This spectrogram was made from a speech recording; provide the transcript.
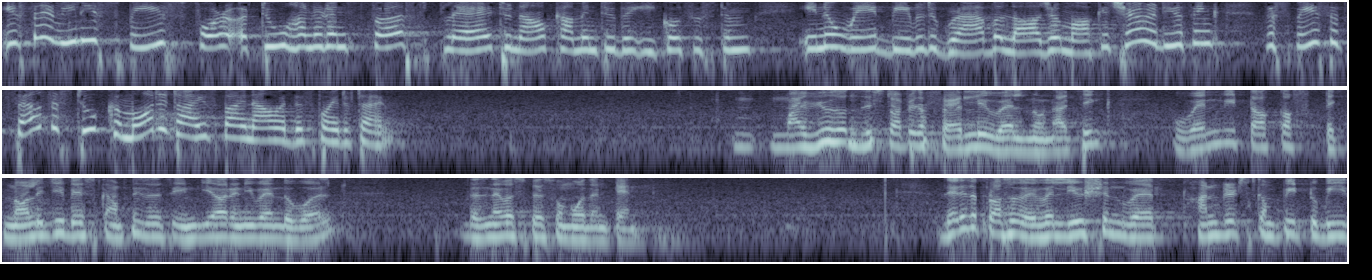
Is there really space for a 201st player to now come into the ecosystem in a way to be able to grab a larger market share? Or do you think the space itself is too commoditized by now at this point of time? My views on this topic are fairly well known. I think when we talk of technology-based companies, whether it's India or anywhere in the world, there's never space for more than 10. There is a process of evolution where hundreds compete to be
